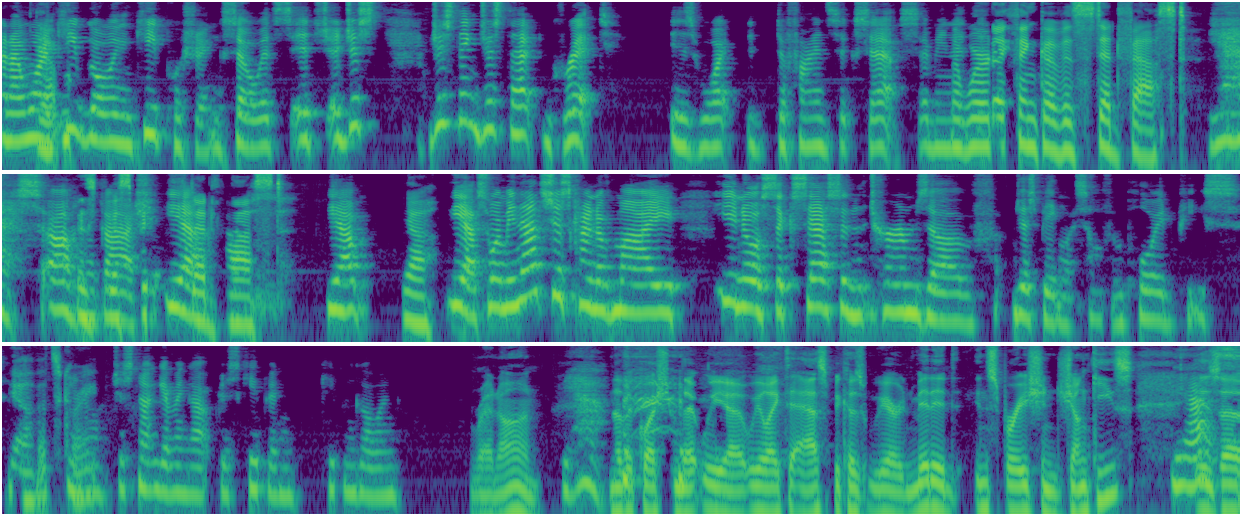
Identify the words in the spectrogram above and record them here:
and I want yep. to keep going and keep pushing. So it's it's I just just think just that grit is what defines success. I mean, the it, word I think of is steadfast. Yes. Oh my gosh. Yeah. Steadfast. Yep. Yeah. Yeah. So I mean, that's just kind of my you know success in terms of just being my self-employed piece. Yeah, that's great. You know, just not giving up, just keeping keeping going. Right on. Yeah. Another question that we uh, we like to ask because we are admitted inspiration junkies Yes. is uh,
